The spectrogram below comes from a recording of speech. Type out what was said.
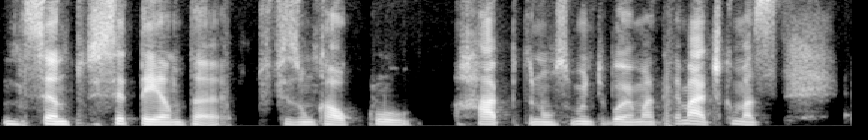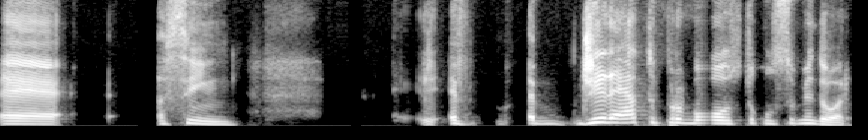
em 170. Fiz um cálculo rápido, não sou muito boa em matemática, mas é assim, é, é direto para o bolso do consumidor.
